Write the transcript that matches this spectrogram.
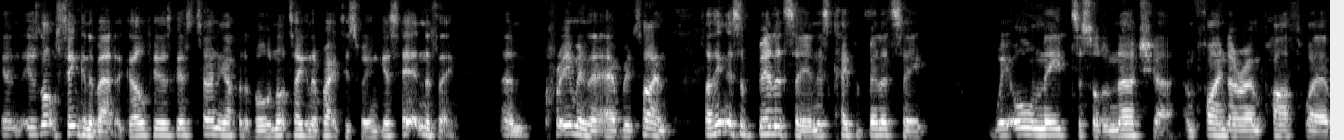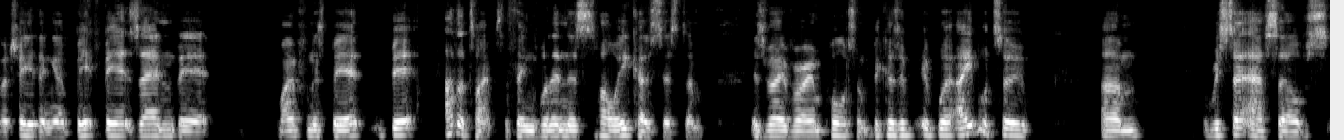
you know, he was not thinking about the golf. He was just turning up at the ball, not taking a practice swing, just hitting the thing and creaming it every time. So I think this ability and this capability we all need to sort of nurture and find our own pathway of achieving. You be, it, be it Zen, be it mindfulness, be it, be it other types of things within this whole ecosystem is very, very important because if, if we're able to um, reset ourselves,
